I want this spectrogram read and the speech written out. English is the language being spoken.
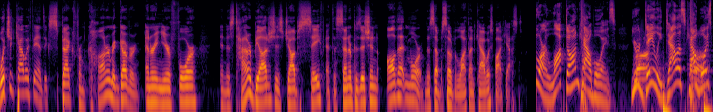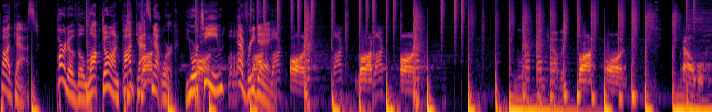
What should Cowboy fans expect from Connor McGovern entering year four? And is Tyler Biadasz's job safe at the center position? All that and more in this episode of the Locked On Cowboys podcast. You are Locked On Cowboys, your daily Dallas Cowboys podcast. Part of the Locked On Podcast Locked Network, your On. team every day. Locked on. Locked. Locked on. Locked on. Cowboys.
